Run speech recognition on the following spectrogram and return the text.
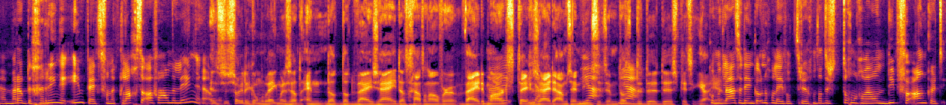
Uh, maar ook de geringe impact van de klachtenafhandeling. En Sorry dat ik onderbreek, maar dat, en dat, dat wij zij, dat gaat dan over wij de markt Wij- tegen ja. zij de Ja, diensten. Dat ja. is de, de, de splitsing. Ja, kom ik later denk ik ook nog wel even op terug. Want dat is toch nog wel een diep verankerd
